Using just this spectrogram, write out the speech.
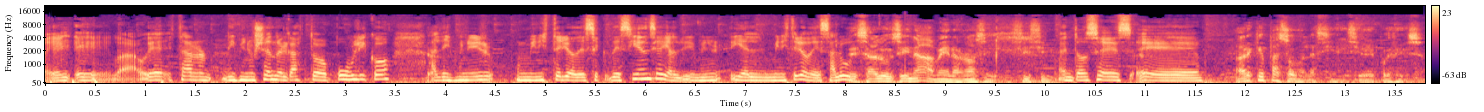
eh, eh, voy a estar disminuyendo el gasto público al disminuir un ministerio de, ciencia y, al, y el ministerio de salud. De salud, sí, nada menos, ¿no? Sí, sí, sí. Entonces... Eh, a ver, ¿qué pasó con la ciencia después de eso?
